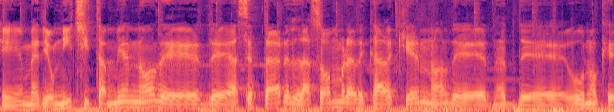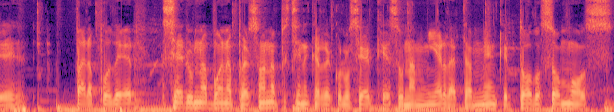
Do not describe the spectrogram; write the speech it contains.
y medio Nietzsche también, ¿no? De, aceptar la sombra de cada quien, ¿no? De, de, uno que para poder ser una buena persona, pues tiene que reconocer que es una mierda también, que todos somos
